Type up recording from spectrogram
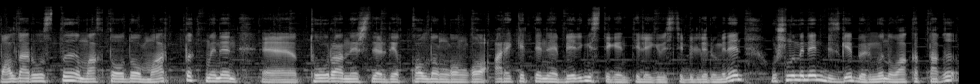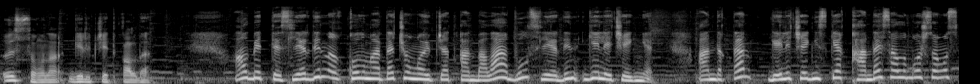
балдарыбызды мактоодо марттык менен Э, туура нерселерди колдонгонго аракеттене бериңиз деген тилегибизди билдирүү менен ушуну менен бизге бөлүнгөн убакыт дагы өз соңуна келип жетип калды. Албетте силердин колуңарда чоңоюп жаткан бала бул силердин келечегиңер. Андыктан келечегиңизге кандай салым кошсоңуз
